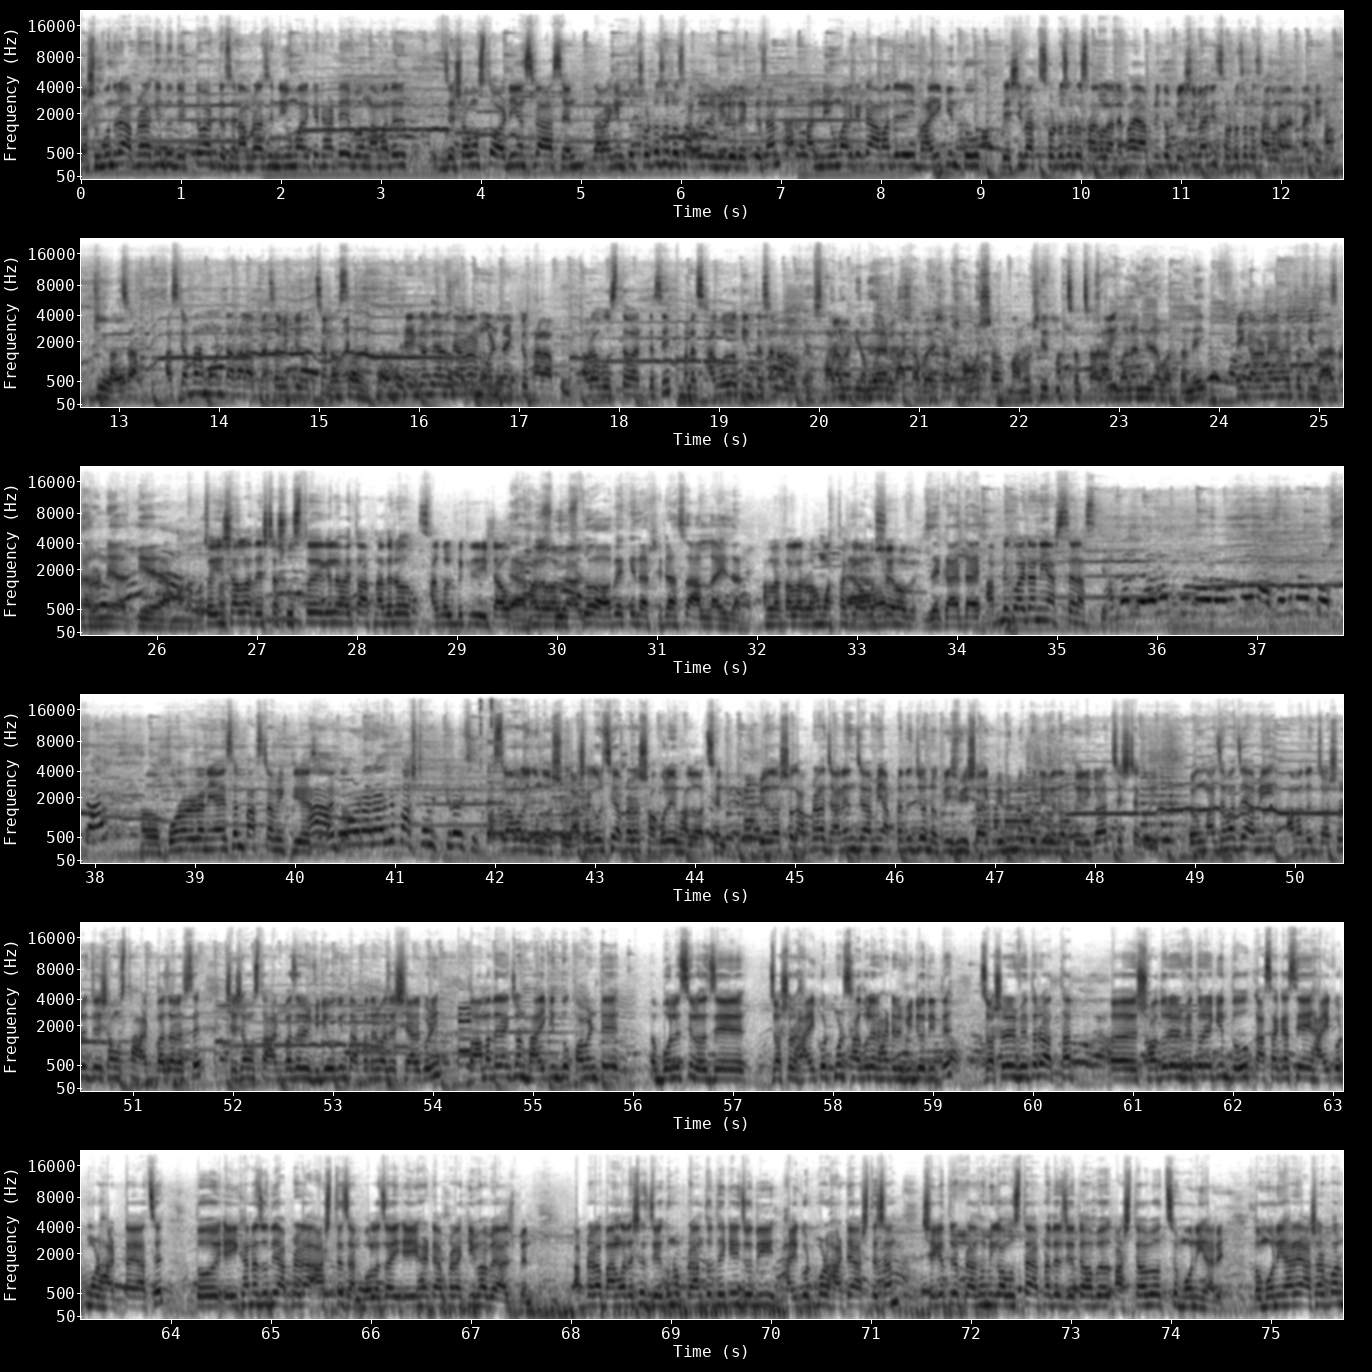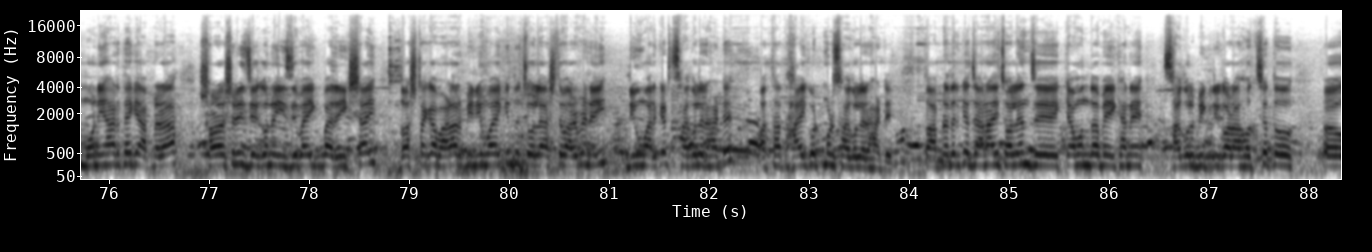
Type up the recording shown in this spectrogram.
দর্শক বন্ধুরা আপনারা কিন্তু দেখতে পারতেছেন আমরা আছি নিউ মার্কেট হাটে এবং আমাদের যে সমস্ত অডিয়েন্সরা আছেন যারা কিন্তু ছোট ছোট ছাগলের ভিডিও দেখতে চান। আর নিউ মার্কেটে আমাদের এই ভাই কিন্তু বেশিরভাগ ছোট ছোট ছাগল আনে। ভাই আপনি তো বেশিরভাগই ছোট ছোট ছাগল আনেন নাকি? আচ্ছা আজকে আপনার মনটা খারাপ বেচা বিক্রি হচ্ছে না? আচ্ছা। এই জন্য আজকে আপনার মনটা একটু খারাপ। আমরা বুঝতে পারতেছি মানে ছাগলও কিনতেছে না লোকে। ছাগল কিনতে টাকা পয়সার সমস্যা মানুষের আচ্ছা, আচ্ছা। নিরাপত্তা নেই। এই কারণে হয়তো তার কারণে আর কি এমন তো ইনশাল্লাহ দেশটা সুস্থ হয়ে গেলে হয়তো আপনাদেরও ছাগল বিক্রিটাও এখন ভালোভাবে সুস্থ হবে কিনা সেটা হচ্ছে আল্লাহ জানে। আল্লাহ তাআলার রহমত থাকলে অবশ্যই হবে। যে কায়দায় আপনি কয়টা নিয়ে আসছেন আজকে? পনেরোটা নিয়ে আসছেন পাঁচটা বিক্রি হয়েছে তাই তো? পাঁচটা বিক্রি হয়েছে। আসসালামু আলাইকুম দর্শক। আশা করছি আপনারা সকলেই ভালো আছেন। প্রিয় দর্শক আপনারা জানেন যে আমি আপনাদের জন্য কৃষি বিষয়ক বিভিন্ন প্রতিবেদন তৈরি করার চেষ্টা করি। এবং মাঝে মাঝে আমি আমাদের যশোরের যে সমস্ত হাট বাজার আছে সেই সমস্ত হাট বাজারের ভিডিও কিন্তু আপনাদের মাঝে শেয়ার করি। তো আমাদের একজন ভাই কিন্তু কমেন্টে বলেছিল যে যশোর হাইকোর্ট মোড় ছাগলের হাটের ভিডিও দিতে। যশোরের ভেতরে অর্থাৎ সদরের ভেতরে কিন্তু কাছাকাছি এই হাইকোর্ট মোড় হাটটায় আছে। তো এইখানে যদি আপনারা আসতে চান, বলা যায় এই হাটে আপনারা কীভাবে আসবেন? আপনারা বাংলাদেশের যে কোনো প্রান্ত থেকেই যদি হাইকোর্ট মোড় হাটে আসতে চান, সেক্ষেত্রে প্রাথমিক অবস্থায় আপনাদের যেতে হবে, আসতে হবে হচ্ছে মণিহারে তো মণিহারে আসার পর মণিহার থেকে আপনারা সরাসরি যে কোনো ইজি বাইক বা রিক্সায় দশ টাকা ভাড়ার বিনিময়ে কিন্তু চলে আসতে পারবেন এই নিউ মার্কেট ছাগলের হাটে, অর্থাৎ হাইকোর্ট মোড় ছাগলের হাটে। তো আপনাদেরকে জানাই চলেন যে কেমন দামে এখানে ছাগল বিক্রি করা হচ্ছে। তো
